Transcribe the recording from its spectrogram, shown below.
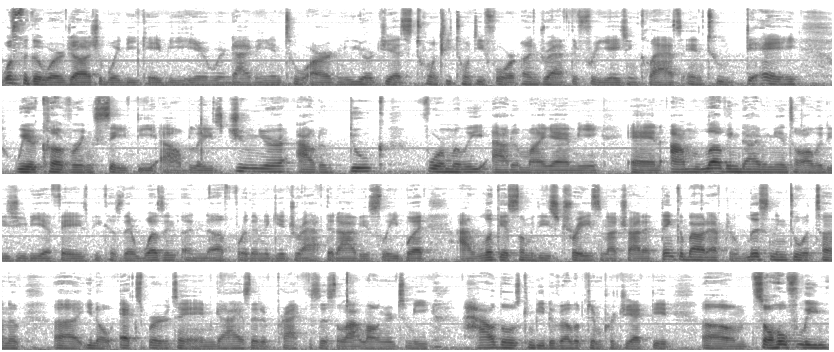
What's the good word, y'all? Your boy DKB here. We're diving into our New York Jets 2024 undrafted free agent class, and today we are covering safety Al Blades Jr. out of Duke, formerly out of Miami. And I'm loving diving into all of these UDFAs because there wasn't enough for them to get drafted, obviously. But I look at some of these traits and I try to think about after listening to a ton of, uh, you know, experts and guys that have practiced this a lot longer to me, how those can be developed and projected. Um, so hopefully,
